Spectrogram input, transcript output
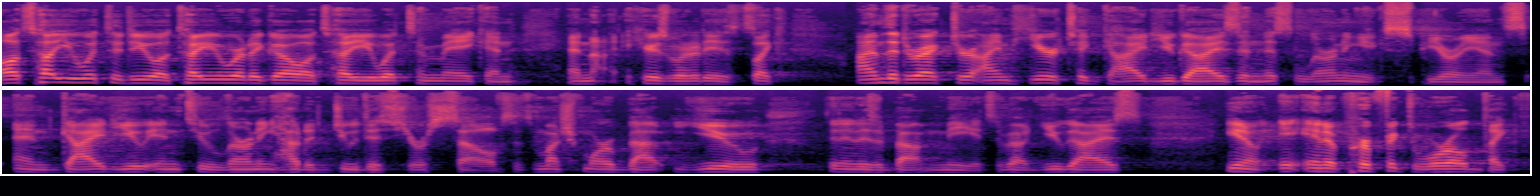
I'll tell you what to do. I'll tell you where to go. I'll tell you what to make. And and here's what it is. It's like I'm the director. I'm here to guide you guys in this learning experience and guide you into learning how to do this yourselves. It's much more about you than it is about me. It's about you guys. You know, in, a perfect world, like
